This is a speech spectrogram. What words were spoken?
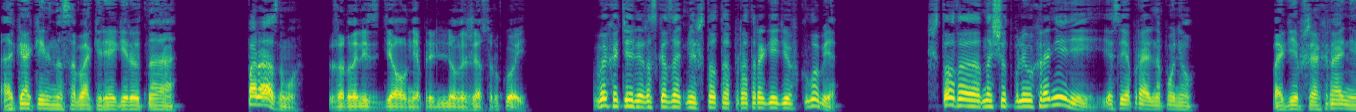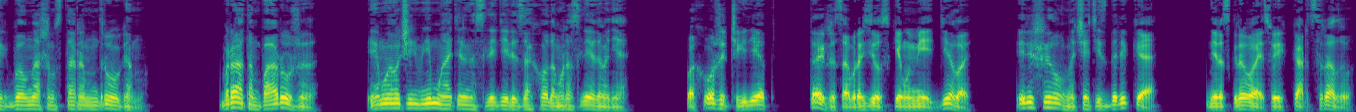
А как именно собаки реагируют на... По-разному, журналист сделал неопределенный жест рукой. Вы хотели рассказать мне что-то про трагедию в клубе? Что-то насчет пулевых ранений, если я правильно понял. Погибший охранник был нашим старым другом, братом по оружию, и мы очень внимательно следили за ходом расследования. Похоже, Чигдет также сообразил, с кем имеет дело, и решил начать издалека, не раскрывая своих карт сразу,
